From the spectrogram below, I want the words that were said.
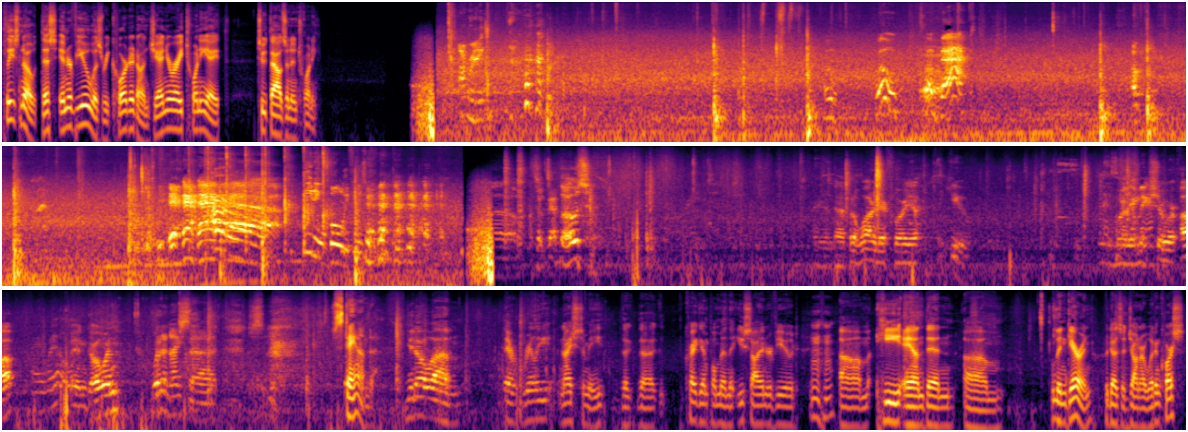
Please note this interview was recorded on January 28th, 2020. I'm ready. Ooh, let's go back. Okay. Oh. The eating a bowl he feels good. So grab those. And uh, put a water there for you. Thank you. And Marley will make sure we're up I will. and going. What a nice uh, stand. You know, um, they're really nice to me. The the Craig Impelman that you saw interviewed, um, he and then um, Lynn Guerin, who does a John R. Wooden course,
